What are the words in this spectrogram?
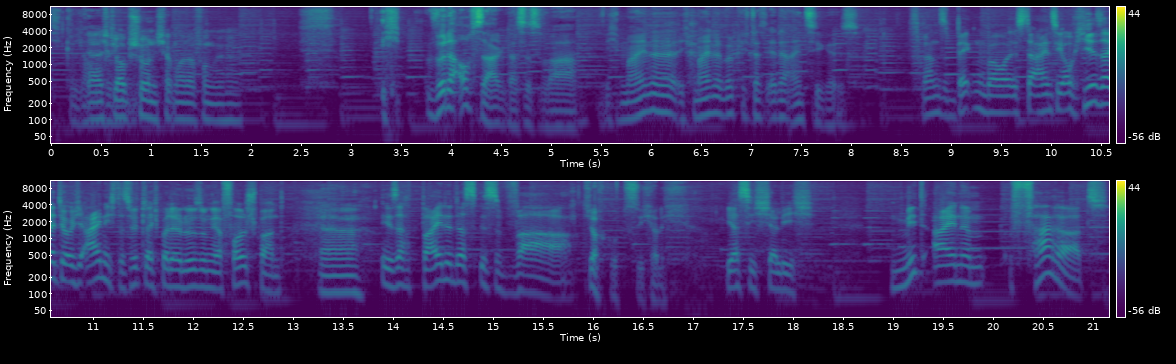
ich glaube. Ja, ich glaube schon. Ich habe mal davon gehört. Ich würde auch sagen, dass es war. Ich meine, ich meine wirklich, dass er der Einzige ist. Franz Beckenbauer ist der einzige. Auch hier seid ihr euch einig. Das wird gleich bei der Lösung ja voll spannend. Äh, Ihr sagt beide, das ist wahr. Ja, gut, sicherlich. Ja, sicherlich. Mit einem Fahrrad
